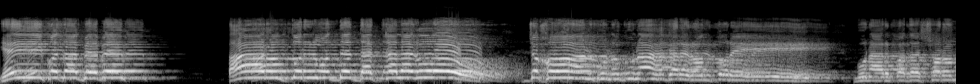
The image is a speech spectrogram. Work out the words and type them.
এই কথা ভেবে তার অন্তরের মধ্যে ধাক্কা লাগল। যখন কোন গুণাগারের অন্তরে গুনার কথা স্মরণ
